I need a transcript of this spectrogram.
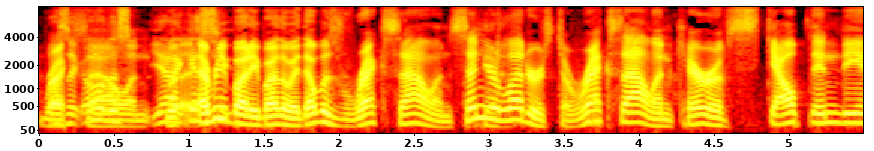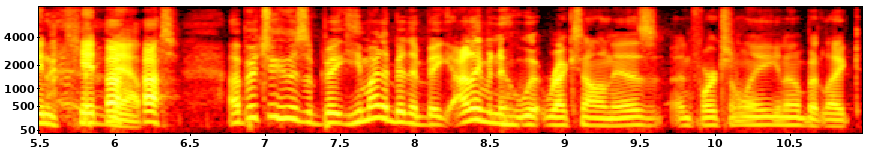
I Rex was like, "Oh, this, Allen. yeah." Guess he- Everybody, by the way, that was Rex Allen. Send your letters to Rex Allen, care of Scalped Indian Kidnapped. I bet you he was a big. He might have been a big. I don't even know who Rex Allen is, unfortunately. You know, but like,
